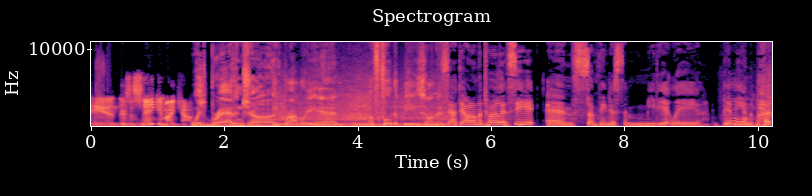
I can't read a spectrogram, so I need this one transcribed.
hand. There's a snake in my couch. With Brad and John. He probably had a foot of bees on it. Sat down on the toilet seat and something just immediately bit me in the butt.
